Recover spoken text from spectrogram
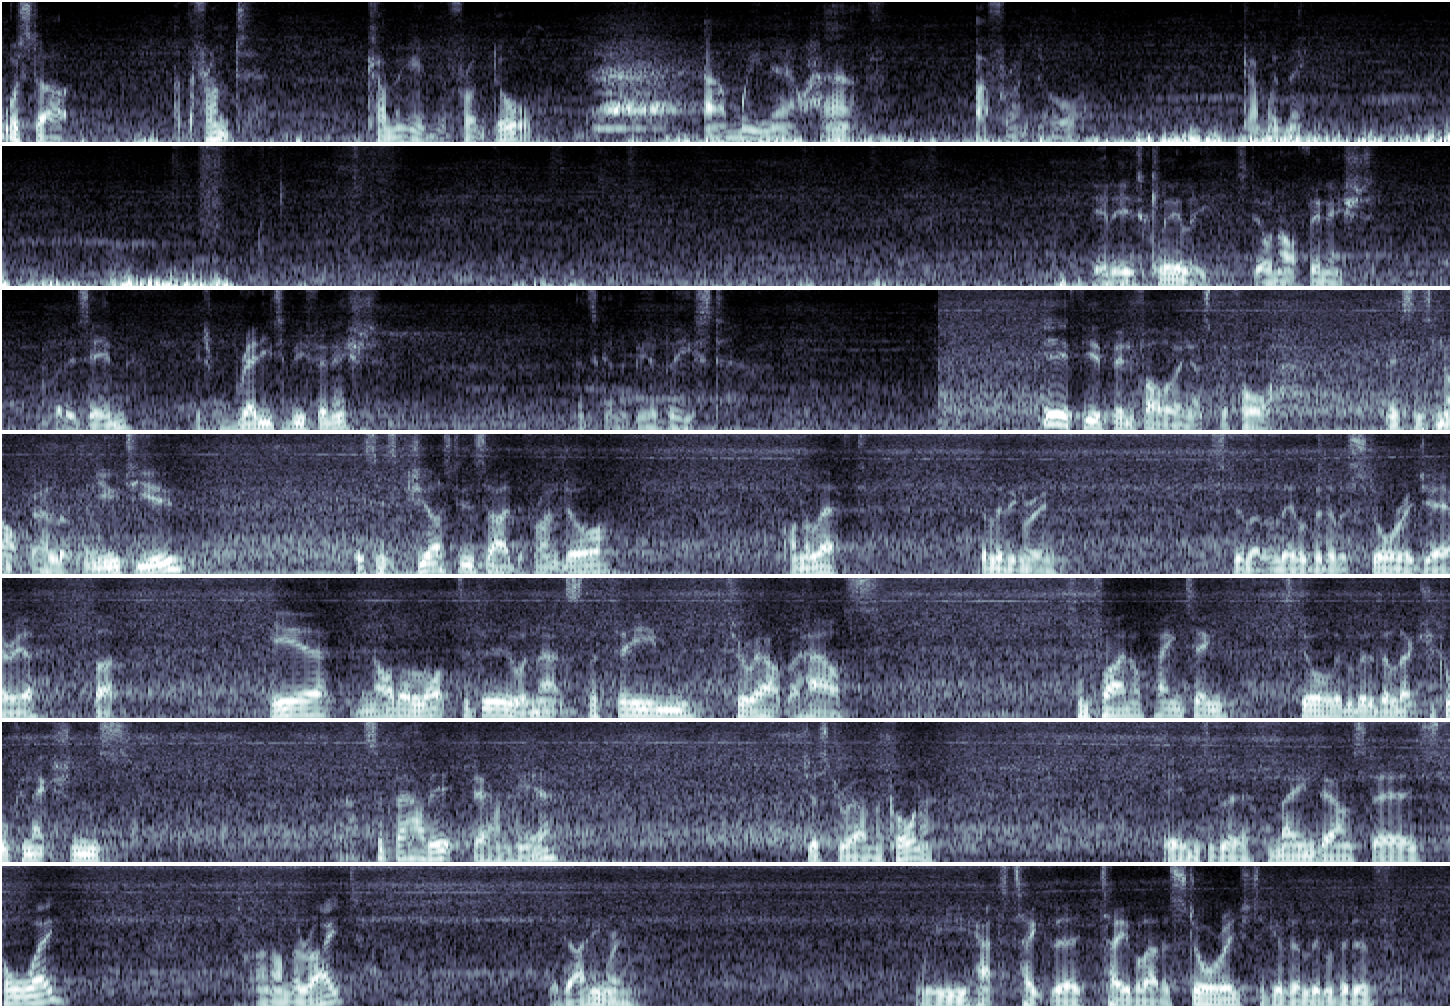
We'll start at the front, coming in the front door. And we now have a front door. Come with me. It is clearly still not finished, but it's in, it's ready to be finished. It's going to be a beast. If you've been following us before, this is not going to look new to you. This is just inside the front door. On the left, the living room. Still a little bit of a storage area, but here, not a lot to do, and that's the theme throughout the house. Some final painting, still a little bit of electrical connections. That's about it down here. Just around the corner. Into the main downstairs hallway, and on the right, the dining room. We had to take the table out of storage to give it a little bit of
